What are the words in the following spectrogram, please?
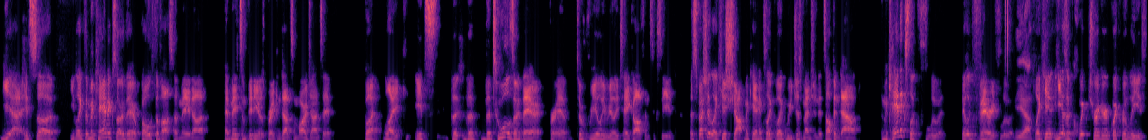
Yeah, it's uh like the mechanics are there. Both of us have made uh have made some videos breaking down some MarJon tape. But like it's the the the tools are there for him to really really take off and succeed. Especially like his shot mechanics like like we just mentioned it's up and down. The mechanics look fluid. They look very fluid. Yeah, Like he he has a quick trigger, quick release.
